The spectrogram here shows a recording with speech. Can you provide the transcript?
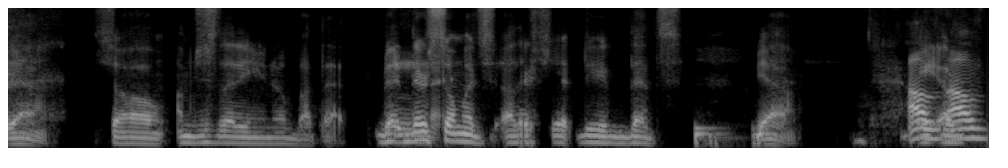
Yeah. So I'm just letting you know about that. But There's so much other shit, dude. That's yeah. I'll, Hey, um, I'll,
